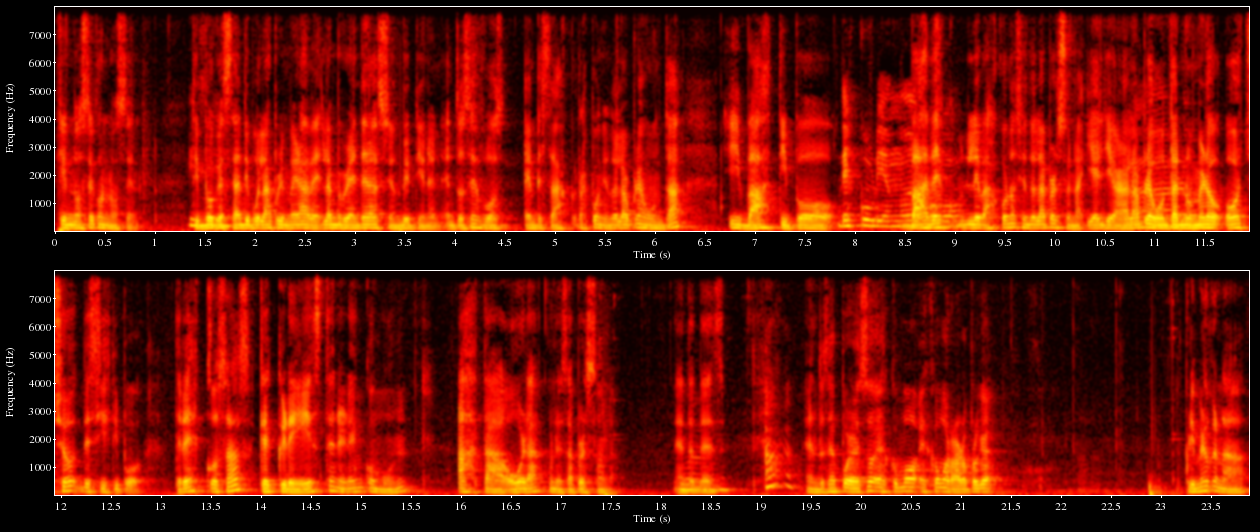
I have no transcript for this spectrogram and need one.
que no se conocen. Y tipo, sí. que sean tipo la primera vez, la primera interacción que tienen. Entonces vos empezás respondiendo la pregunta y vas tipo... Descubriendo. de vas des- le vas conociendo a la persona y al llegar a la Claro. pregunta número 8 decís tipo tres cosas que crees tener en común hasta ahora con esa persona. ¿Entendés? Ah, Entonces por eso es como, es como raro porque primero que nada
